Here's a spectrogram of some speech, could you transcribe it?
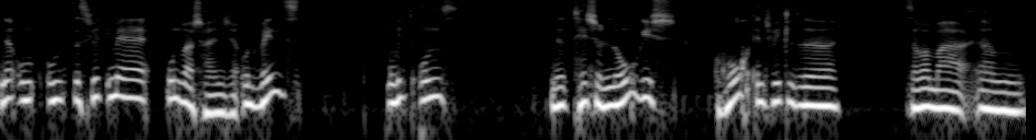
ne, um, um, das wird immer unwahrscheinlicher. Und wenn es mit uns eine technologisch hochentwickelte, sagen wir mal, ähm,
